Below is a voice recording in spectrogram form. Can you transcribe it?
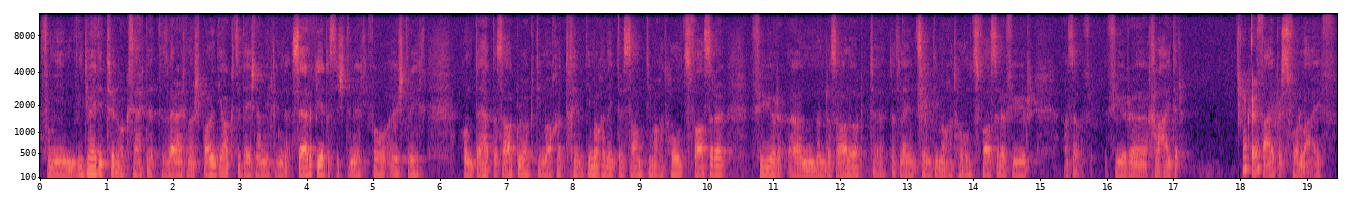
von meinem Videoeditor, der gesagt hat, das wäre eigentlich noch eine spannende Aktie. Der ist nämlich in Serbien, das ist der Nähe von Österreich. Und er hat das angeschaut. Die machen, die machen interessant, die machen Holzfasern für, ähm, wenn man das anschaut, äh, das Lenzing, die machen Holzfasern für, also für äh, Kleider. Okay. Fibers for Life.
